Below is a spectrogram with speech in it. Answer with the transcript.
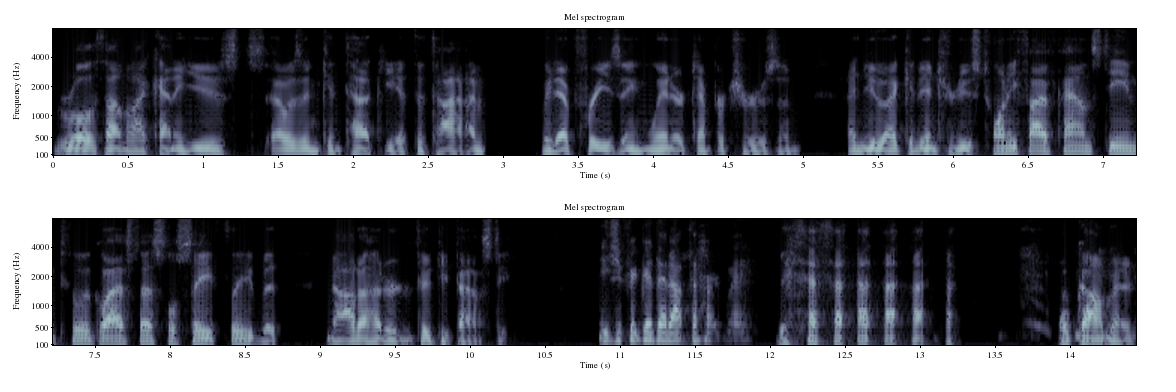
The rule of thumb I kind of used, I was in Kentucky at the time. We'd have freezing winter temperatures, and I knew I could introduce 25 pound steam to a glass vessel safely, but not 150 pound steam. Did you figure that out the hard way? no comment.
